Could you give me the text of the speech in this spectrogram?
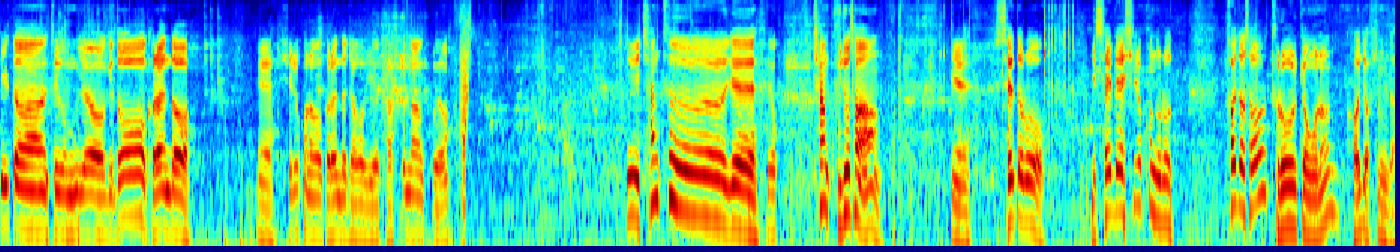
일단 지금 여기도 그라인더 예 실리콘하고 그라인더 작업이 다 끝났고요. 이 창트 이제 요창 구조상 예 세대로 이 세대 실리콘으로 터져서 들어올 경우는 거의 없습니다.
